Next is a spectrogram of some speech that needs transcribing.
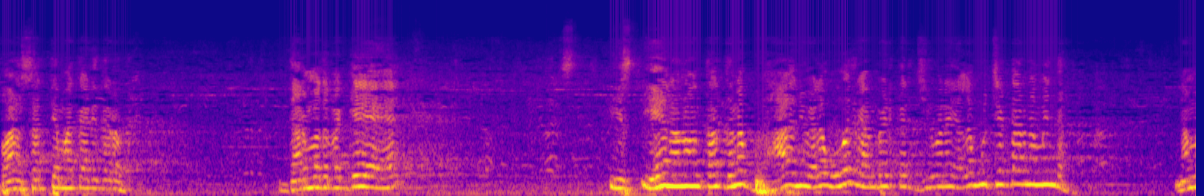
ಬಹಳ ಸತ್ಯ ಮಾತಾಡಿದರು ಧರ್ಮದ ಬಗ್ಗೆ ಇಸ್- ಏನ್ ಅನ್ನುವಂಥದ್ದನ್ನ ಬಹಳ ನೀವೆಲ್ಲ ಓದ್ರಿ. ಅಂಬೇಡ್ಕರ್ ಜೀವನ ಎಲ್ಲ ಮುಚ್ಚಿಟ್ಟಾರ ನಮ್ಮಿಂದ. ನಮ್ಮ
